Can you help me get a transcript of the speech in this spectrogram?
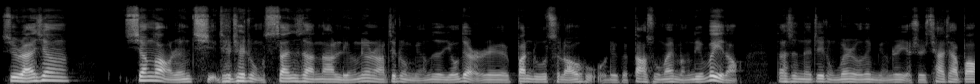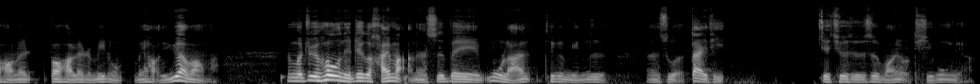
虽然像香港人起的这种珊珊呐、玲玲啊这种名字，有点这个扮猪吃老虎、这个大叔卖萌的味道。但是呢，这种温柔的名字也是恰恰包含了包含了这么一种美好的愿望嘛。那么最后呢，这个海马呢是被木兰这个名字嗯所代替，这确实是网友提供的啊。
